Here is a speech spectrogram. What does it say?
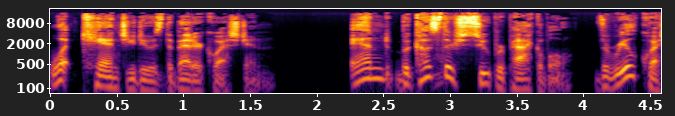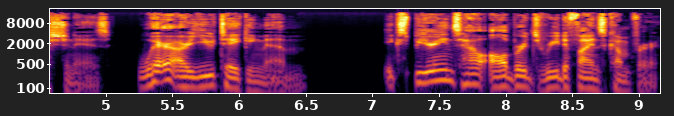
What can't you do is the better question. And because they're super packable, the real question is where are you taking them? Experience how Allbirds redefines comfort.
